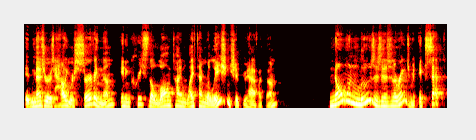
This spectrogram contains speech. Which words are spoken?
It measures how you're serving them. It increases the long time, lifetime relationship you have with them. No one loses in this arrangement except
